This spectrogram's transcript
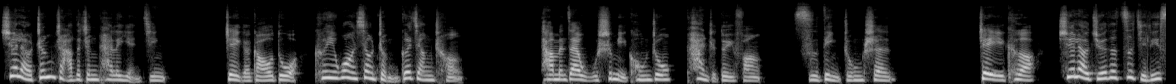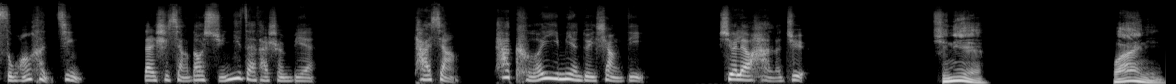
薛了挣扎的睁开了眼睛。这个高度可以望向整个江城，他们在五十米空中看着对方，私定终身。这一刻，薛了觉得自己离死亡很近。但是想到许逆在他身边，他想他可以面对上帝。薛了喊了句：“许逆，我爱你。”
